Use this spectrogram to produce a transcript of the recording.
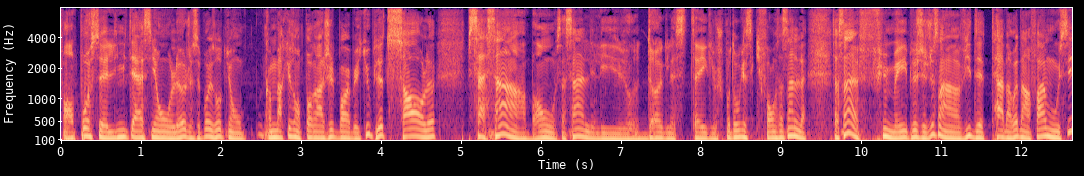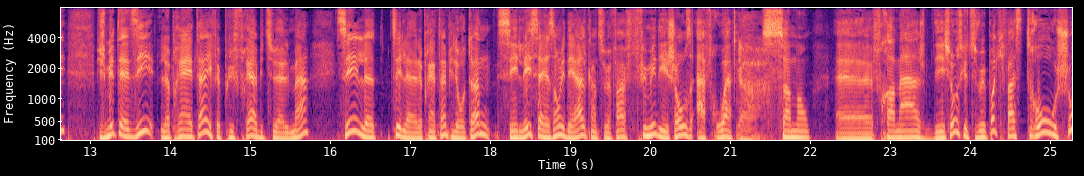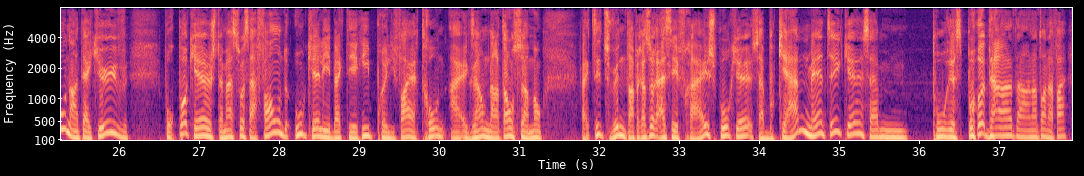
ont pas cette limitation-là. Je sais pas, les autres, ils ont, comme marqué, ils ont pas rangé le barbecue. Puis là, tu sors, là, puis ça sent bon. Ça sent les, dogs, le steak, je sais pas trop qu'est-ce qu'ils font. Ça sent, le, ça sent la fumée. Puis là, j'ai juste envie de tabarouette d'en faire, moi aussi. Puis je m'étais dit, le printemps, il fait plus frais habituellement. C'est le, tu sais, le, le printemps puis l'automne, c'est les saisons idéales quand tu veux faire fumer des choses à froid. Saumon, euh, fromage, des choses que tu veux pas qu'il fasse trop chaud dans ta cuve pour pas que justement soit ça fonde ou que les bactéries prolifèrent trop, par exemple, dans ton saumon. Fait que, tu veux une température assez fraîche pour que ça boucane, mais tu sais, que ça pourrisse pas dans, dans- dans ton affaire.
